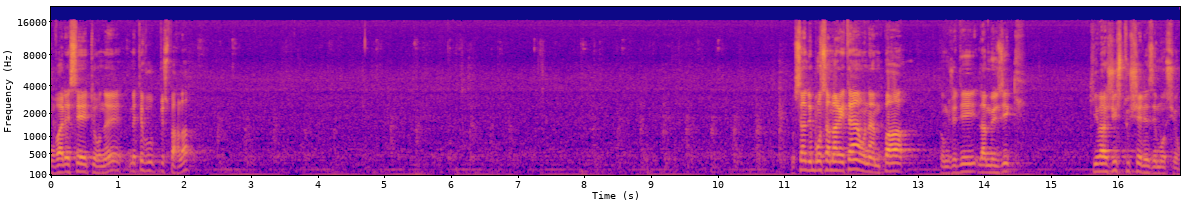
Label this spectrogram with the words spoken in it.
On va laisser tourner. Mettez-vous plus par là. Au sein du Bon Samaritain, on n'aime pas, comme je dis, la musique qui va juste toucher les émotions.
